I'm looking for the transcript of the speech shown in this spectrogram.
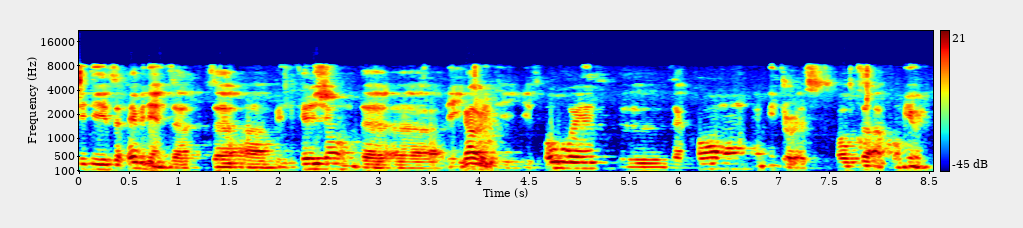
it is evident that the uh, verification the uh, legality is always the common interest of the community.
